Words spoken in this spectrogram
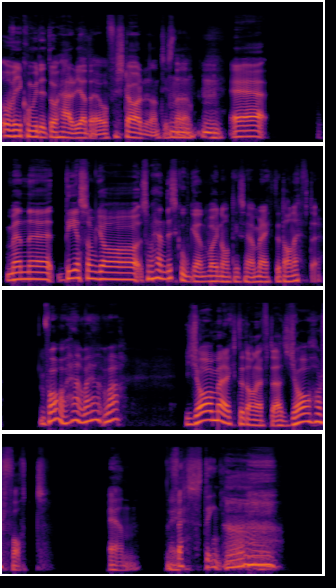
Och vi kom ju dit och härjade och förstörde den tystnaden. Mm, mm. Eh, men eh, det som, jag, som hände i skogen var ju någonting som jag märkte dagen efter. Vad hände? Va? Jag märkte dagen efter att jag har fått en Nej. fästing.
